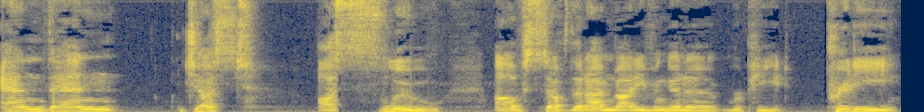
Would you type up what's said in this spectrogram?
And then just a slew of stuff that I'm not even going to repeat pretty,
